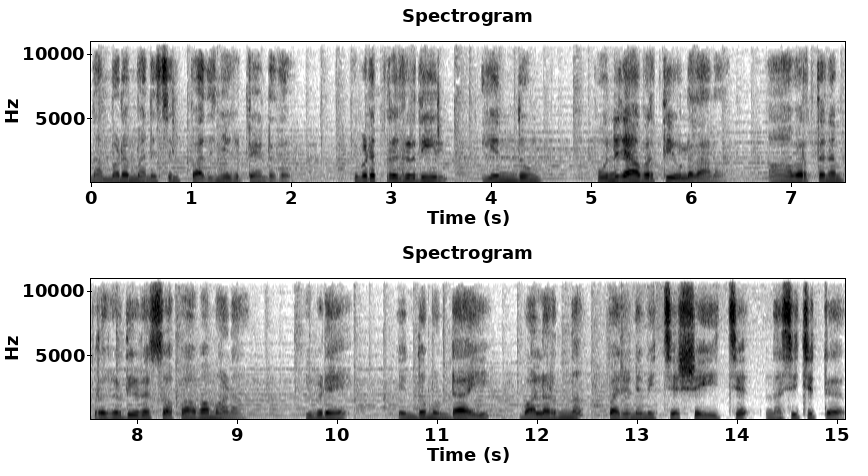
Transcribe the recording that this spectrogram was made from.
നമ്മുടെ മനസ്സിൽ പതിഞ്ഞു കിട്ടേണ്ടത്. ഇവിടെ പ്രകൃതിയിൽ എന്തും പുനരാവർത്തിയുള്ളതാണ്. ആവർത്തനം പ്രകൃതിയുടെ സ്വഭാവമാണ്. ഇവിടെ എന്തുമുണ്ടായി വളർന്ന് പരിണമിച്ച് ക്ഷയിച്ച് നശിച്ചിട്ട്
